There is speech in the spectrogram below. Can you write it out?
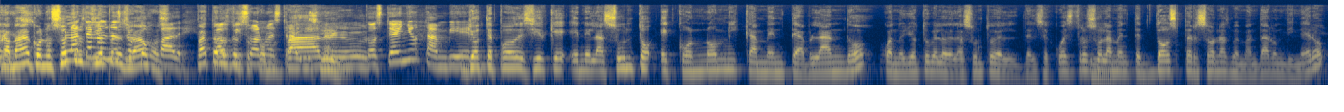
de ustedes? con nosotros Plátano es siempre nos nuestro llevamos. compadre. Plátano es Bautizó nuestro a nuestra compadre. Costeño también. Yo te puedo decir que en el asunto económicamente hablando, cuando yo tuve lo del asunto del, del secuestro, solamente dos personas me mandaron dinero,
